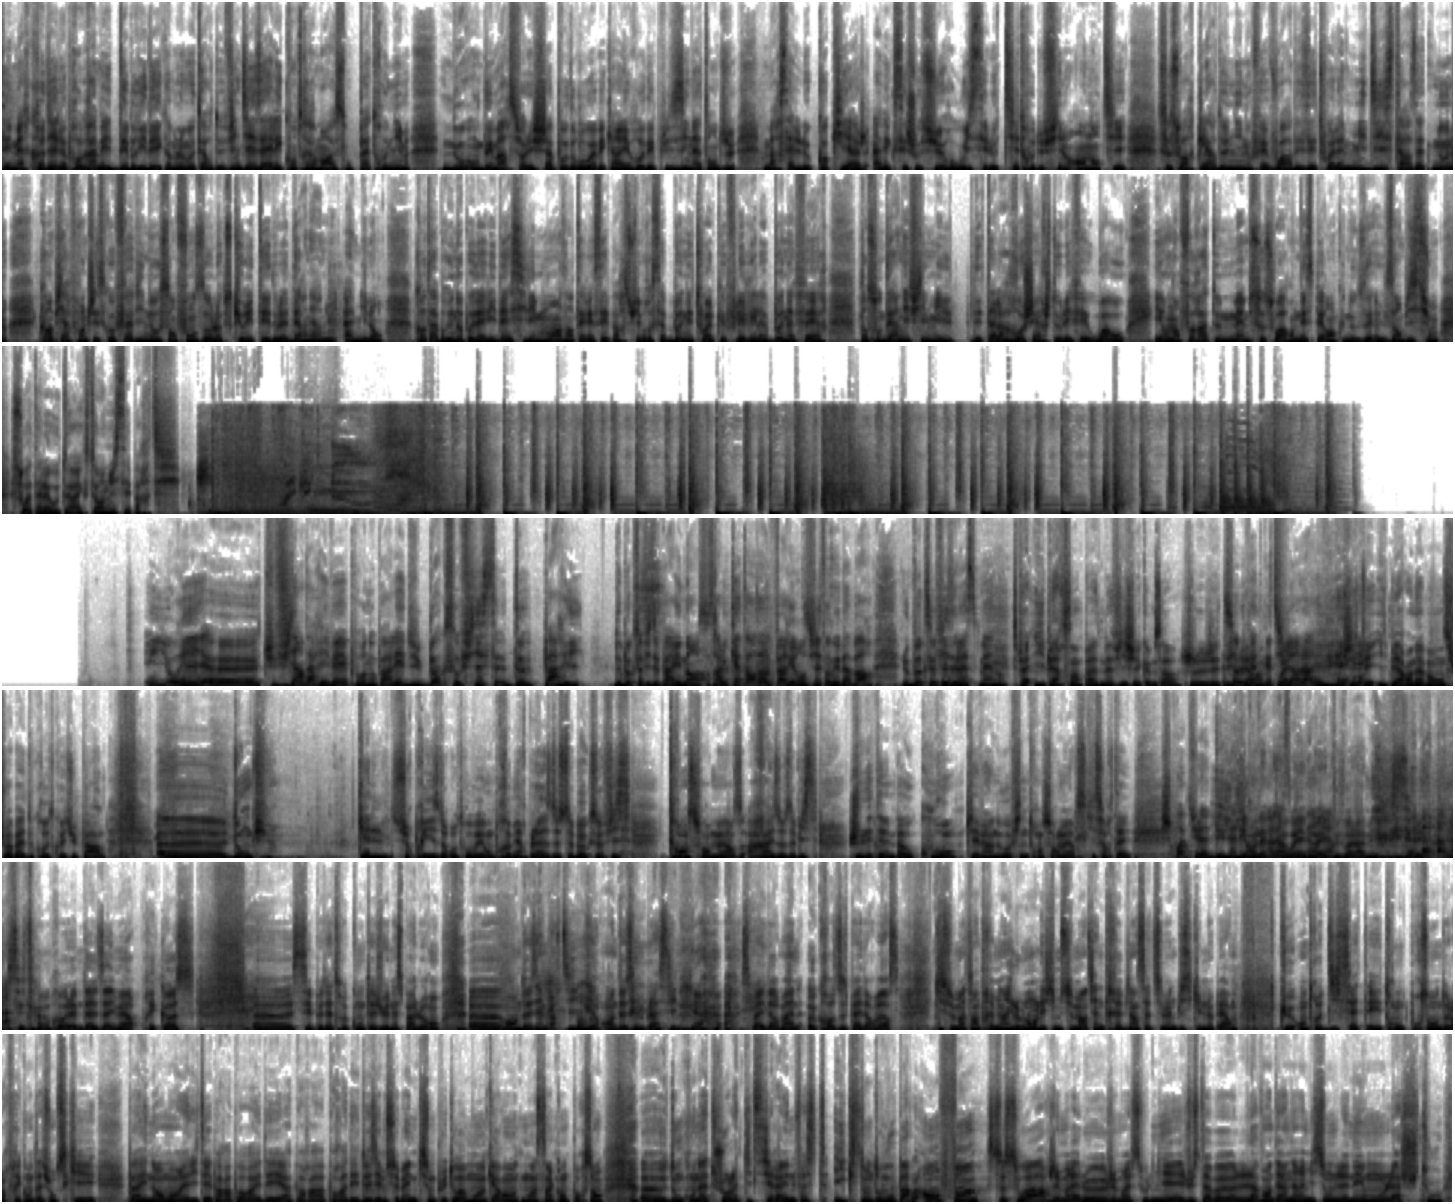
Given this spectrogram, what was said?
C'est mercredi, le programme est débridé comme le moteur de Vin Diesel et contrairement à son patronyme, nous on démarre sur les chapeaux de roue avec un héros des plus inattendus, Marcel le coquillage avec ses chaussures. Oui, c'est le titre du film en entier. Ce soir, Claire Denis nous fait voir des étoiles à midi, stars at noon, quand Pierre Francesco Favino s'enfonce dans l'obscurité de la dernière nuit à Milan. Quant à Bruno Podalides, il est moins intéressé par suivre sa bonne étoile que flairer la bonne affaire. Dans son dernier film, il est à la recherche de l'effet waouh et on en fera de même ce soir en espérant que nos ambitions soient à la hauteur. Nuit, c'est parti. Breaking news. Et Yuri, euh, tu viens d'arriver pour nous parler du box-office de Paris. De box-office de Paris, non, ce sera le 14 de Paris ensuite. On est d'abord le box-office de la semaine. C'est pas hyper sympa de m'afficher comme ça. J'étais hyper en- que tu ouais. viens d'arriver. J'étais hyper en avance, je vois pas de trop de quoi tu parles. Euh, donc, quelle surprise de retrouver en première place de ce box-office Transformers Rise of the Beast. Je n'étais même pas au courant qu'il y avait un nouveau film Transformers qui sortait. Je crois que tu l'as déjà Il y en découvert a- la Ah ouais, bah, écoute, voilà, mais c'est- un problème d'Alzheimer précoce. Euh, c'est peut-être contagieux, n'est-ce pas, Laurent? Euh, En deuxième partie, en deuxième place, il y a Spider-Man Across the Spider-Verse qui se maintient très bien. Et le long, les films se maintiennent très bien cette semaine puisqu'ils ne perdent que entre 17 et 30 de leur fréquentation, ce qui est pas énorme en réalité par rapport à des, à par rapport à des deuxièmes semaines qui sont plutôt à moins 40, moins 50 Euh, Donc on a toujours la petite sirène Fast X dont on vous parle enfin ce soir. J'aimerais le, j'aimerais le souligner. Juste avant l'avant-dernière émission de l'année, on lâche tout.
